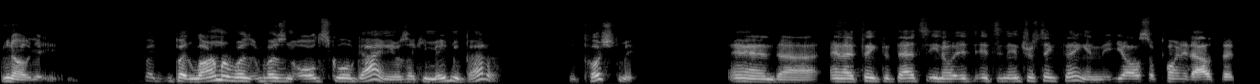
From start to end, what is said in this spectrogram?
you know, but but Larmer was was an old school guy, and he was like, he made me better. He pushed me, and uh, and I think that that's you know it, it's an interesting thing. And he also pointed out that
